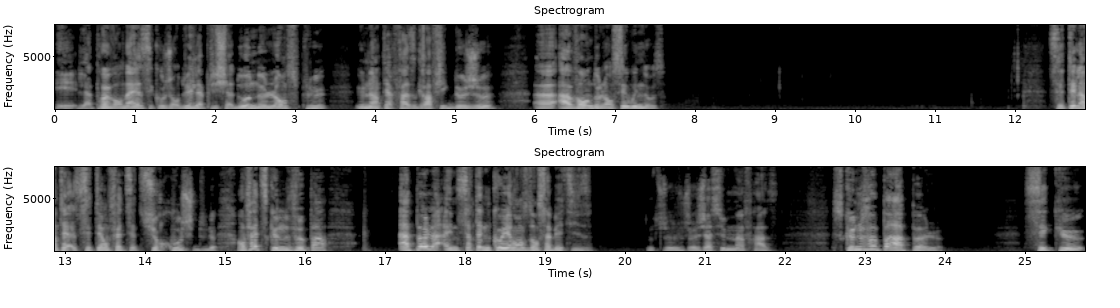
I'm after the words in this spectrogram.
Et la preuve en est, c'est qu'aujourd'hui, l'appli Shadow ne lance plus une interface graphique de jeu euh, avant de lancer Windows. C'était en fait cette surcouche. En fait, ce que ne veut pas Apple a une certaine cohérence dans sa bêtise. J'assume ma phrase. Ce que ne veut pas Apple, c'est que,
